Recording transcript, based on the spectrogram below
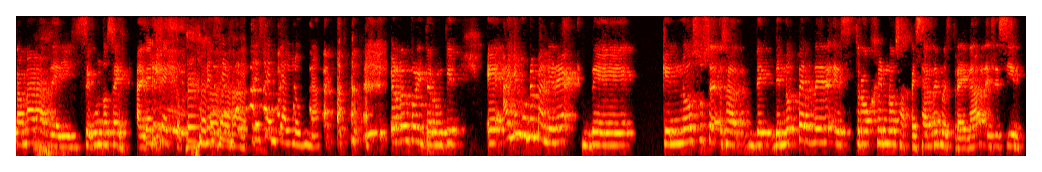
Tamara del segundo C. Perfecto, presente, alumna. Perdón por interrumpir. Eh, ¿Hay alguna manera de que no sucede, o sea, de, no perder estrógenos a pesar de nuestra edad, es decir,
